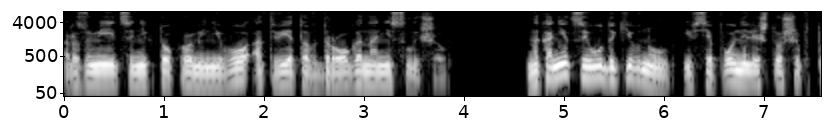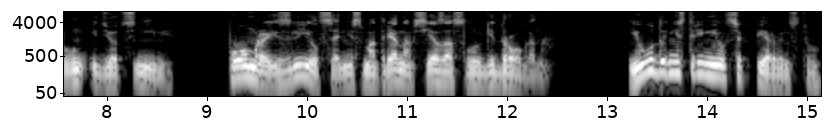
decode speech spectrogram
Разумеется, никто, кроме него, ответов Дрогана не слышал. Наконец Иуда кивнул, и все поняли, что Шептун идет с ними. Помрой злился, несмотря на все заслуги Дрогана. Иуда не стремился к первенству.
